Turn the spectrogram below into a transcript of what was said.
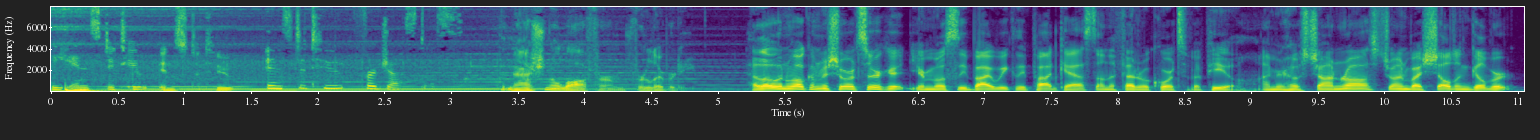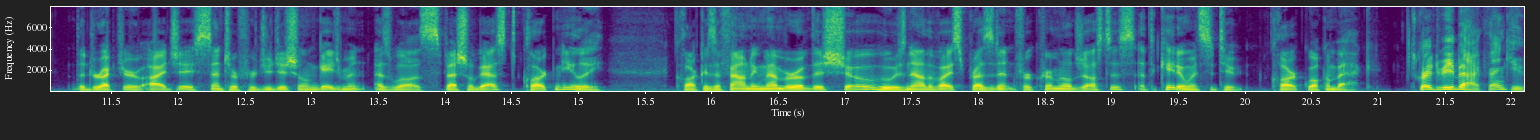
The Institute. Institute. Institute for Justice. The National Law Firm for Liberty. Hello and welcome to Short Circuit, your mostly bi weekly podcast on the federal courts of appeal. I'm your host, John Ross, joined by Sheldon Gilbert, the director of IJ's Center for Judicial Engagement, as well as special guest Clark Neily. Clark is a founding member of this show who is now the vice president for criminal justice at the Cato Institute. Clark, welcome back. It's great to be back. Thank you.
